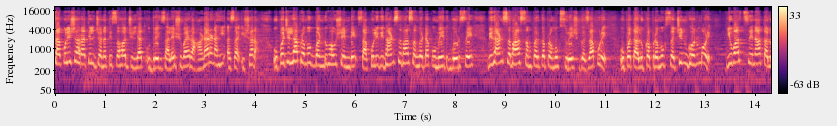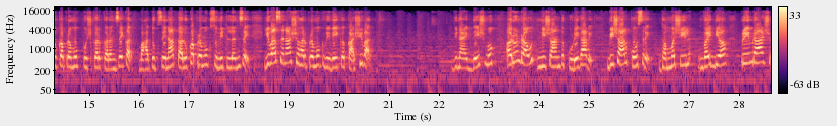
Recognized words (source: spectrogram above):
साकोली शहरातील जनतेसह जिल्ह्यात उद्रेक झाल्याशिवाय राहणार नाही असा इशारा उपजिल्हा प्रमुख बंडूभाऊ शेंडे साकोली विधानसभा संघटक उमेद गोडसे विधानसभा संपर्क प्रमुख सुरेश गजापुरे उपतालुका प्रमुख सचिन घोनमोडे युवा सेना तालुका प्रमुख पुष्कर करंजेकर वाहतूक सेना तालुका प्रमुख सुमित लंजे युवा सेना शहर प्रमुख विवेक काशीवार विनायक देशमुख अरुण राऊत निशांत कुडेगावे विशाल कोसरे धम्मशील वैद्य प्रेमराज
